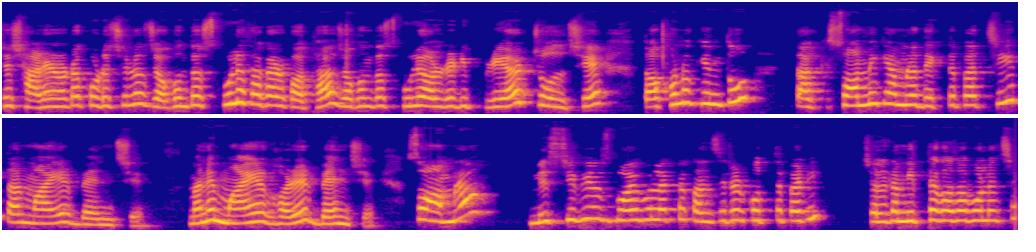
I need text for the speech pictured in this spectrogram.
সে সাড়ে নটা করেছিল, যখন তার স্কুলে থাকার কথা, যখন তার স্কুলে অলরেডি প্রেয়ার চলছে, তখনও কিন্তু তাকে স্বামীকে আমরা দেখতে পাচ্ছি তার মায়ের বেঞ্চে মানে মায়ের ঘরের বেঞ্চে সো আমরা মিস্টিভিয়াস বয় বলে একটা কনসিডার করতে পারি। ছেলেটা মিথ্যা কথা বলেছে,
